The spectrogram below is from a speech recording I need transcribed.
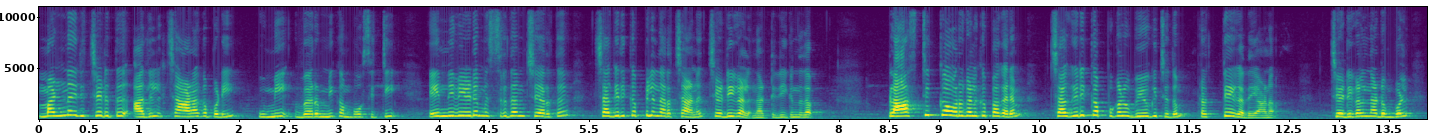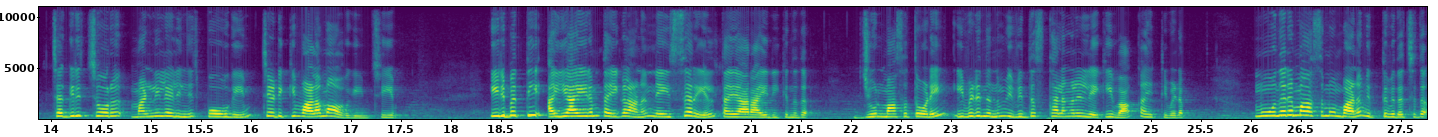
മണ്ണ് ഇരിച്ചെടുത്ത് അതിൽ ചാണകപ്പൊടി ഉമി വെർമി കമ്പോസിറ്റി എന്നിവയുടെ മിശ്രിതം ചേർത്ത് ചകിരിക്കപ്പിൽ നിറച്ചാണ് ചെടികൾ നട്ടിരിക്കുന്നത്. പ്ലാസ്റ്റിക് കവറുകൾക്ക് പകരം ചകിരിക്കപ്പുകൾ ഉപയോഗിച്ചതും പ്രത്യേകതയാണ്. ചെടികൾ നടുമ്പോൾ ചകിരിച്ചോറ് മണ്ണിലലിഞ്ഞ് പോവുകയും ചെടിക്ക് വളമാവുകയും ചെയ്യും. ഇരുപത്തി അയ്യായിരം തൈകളാണ് നഴ്സറിയിൽ തയ്യാറായിരിക്കുന്നത്. ജൂൺ മാസത്തോടെ ഇവിടെ നിന്നും വിവിധ സ്ഥലങ്ങളിലേക്ക് ഇവ കയറ്റിവിടും. മൂന്നര മാസം മുമ്പാണ് വിത്ത് വിതച്ചത്.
